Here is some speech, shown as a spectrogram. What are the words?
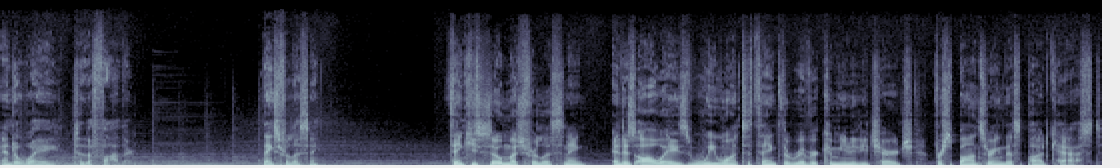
and a way to the Father. Thanks for listening. Thank you so much for listening. And as always, we want to thank the River Community Church for sponsoring this podcast.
